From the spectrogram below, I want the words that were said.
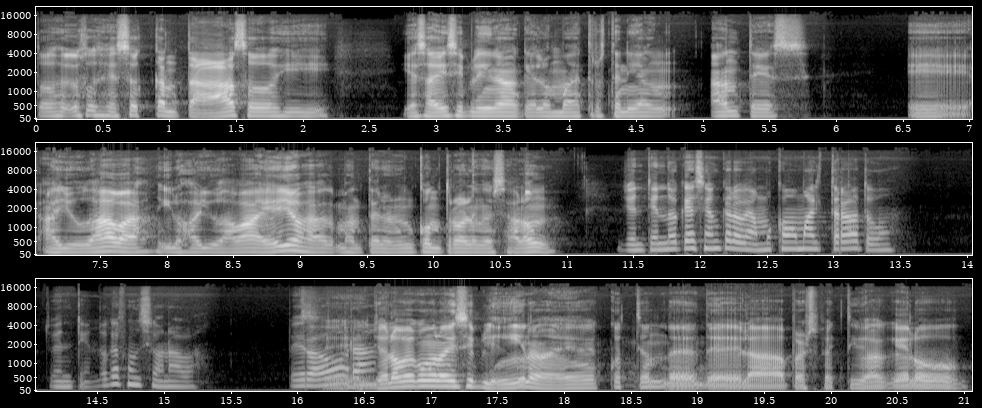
todos esos, esos cantazos y, y esa disciplina que los maestros tenían antes eh, ayudaba y los ayudaba a ellos a mantener un control en el salón. Yo entiendo que sí, aunque lo veamos como maltrato, yo entiendo que funcionaba. Pero Sí, ahora... Yo lo veo como una disciplina, es cuestión de, de la perspectiva que lo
